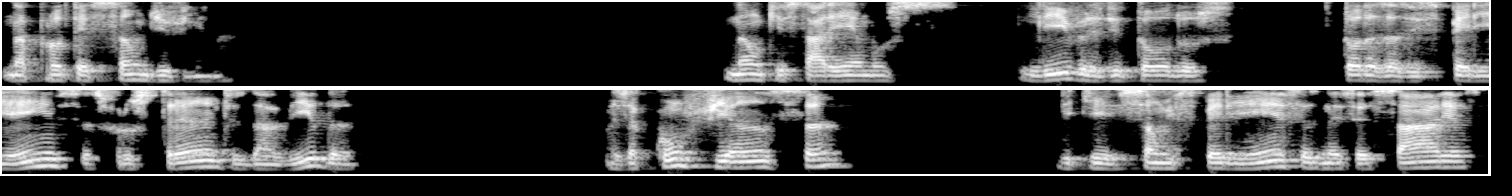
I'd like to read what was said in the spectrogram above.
na proteção divina. Não que estaremos livres de todos todas as experiências frustrantes da vida, mas a confiança de que são experiências necessárias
